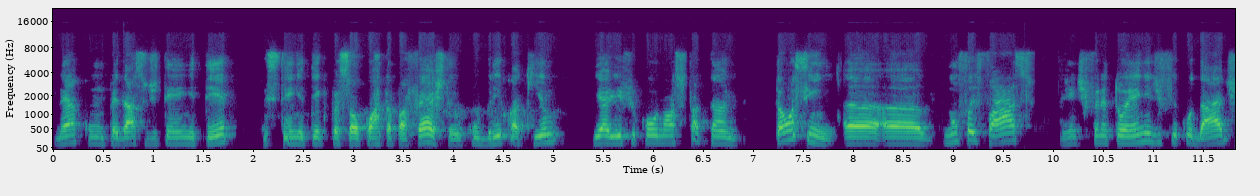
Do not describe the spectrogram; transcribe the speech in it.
né, com um pedaço de TNT, esse TNT que o pessoal corta para festa, eu cobri com aquilo e ali ficou o nosso tatame. Então, assim, uh, uh, não foi fácil, a gente enfrentou N dificuldades,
